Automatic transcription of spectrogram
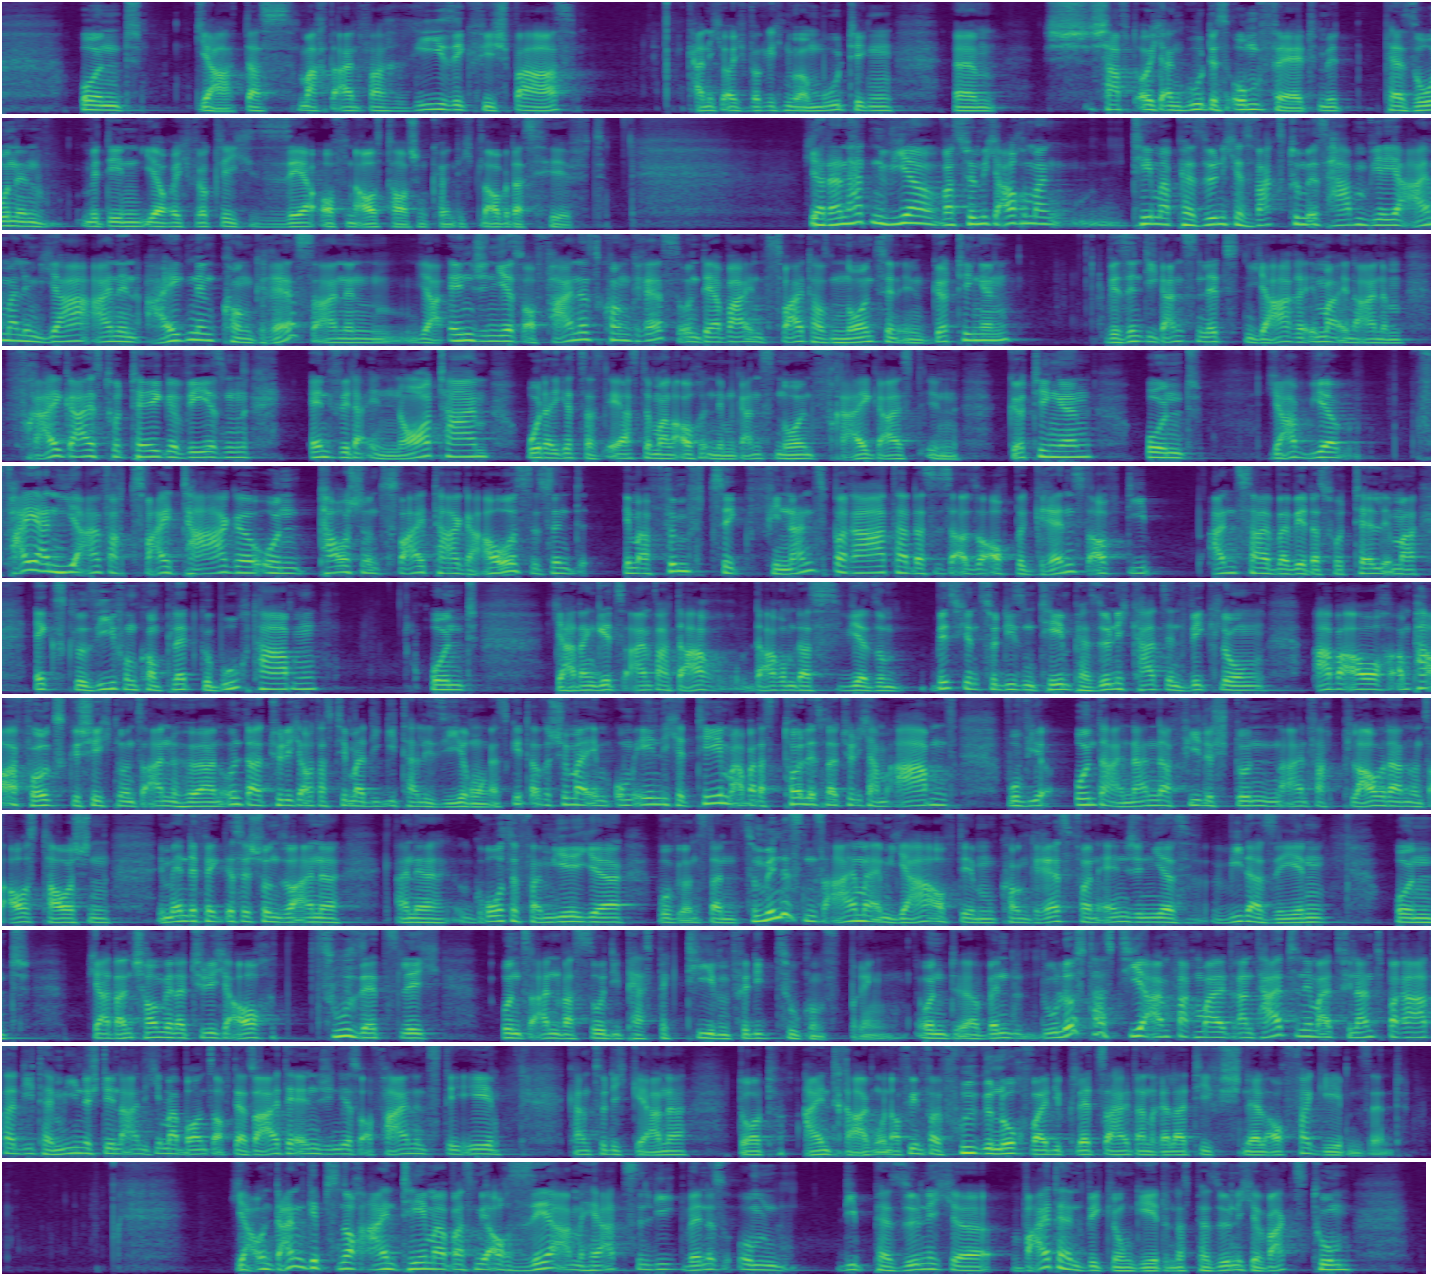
Und ja, das macht einfach riesig viel Spaß kann ich euch wirklich nur ermutigen, ähm, schafft euch ein gutes Umfeld mit Personen, mit denen ihr euch wirklich sehr offen austauschen könnt. Ich glaube, das hilft. Ja, dann hatten wir, was für mich auch immer ein Thema persönliches Wachstum ist, haben wir ja einmal im Jahr einen eigenen Kongress, einen ja, Engineers of Finance Kongress und der war in 2019 in Göttingen. Wir sind die ganzen letzten Jahre immer in einem Freigeist-Hotel gewesen entweder in Nordheim oder jetzt das erste Mal auch in dem ganz neuen Freigeist in Göttingen. Und ja, wir feiern hier einfach zwei Tage und tauschen uns zwei Tage aus. Es sind immer 50 Finanzberater. Das ist also auch begrenzt auf die Anzahl, weil wir das Hotel immer exklusiv und komplett gebucht haben. Und ja, dann geht's einfach darum, dass wir so ein bisschen zu diesen Themen Persönlichkeitsentwicklung, aber auch ein paar Erfolgsgeschichten uns anhören und natürlich auch das Thema Digitalisierung. Es geht also schon mal um ähnliche Themen, aber das Tolle ist natürlich am Abend, wo wir untereinander viele Stunden einfach plaudern, uns austauschen. Im Endeffekt ist es schon so eine, eine große Familie, wo wir uns dann zumindestens einmal im Jahr auf dem Kongress von Engineers wiedersehen und ja, dann schauen wir natürlich auch zusätzlich uns an, was so die Perspektiven für die Zukunft bringen. Und äh, wenn du Lust hast, hier einfach mal dran teilzunehmen als Finanzberater, die Termine stehen eigentlich immer bei uns auf der Seite engineersoffinance.de, kannst du dich gerne dort eintragen und auf jeden Fall früh genug, weil die Plätze halt dann relativ schnell auch vergeben sind. Ja, und dann gibt's noch ein Thema, was mir auch sehr am Herzen liegt, wenn es um die persönliche Weiterentwicklung geht und das persönliche Wachstum,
